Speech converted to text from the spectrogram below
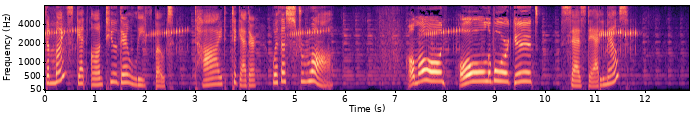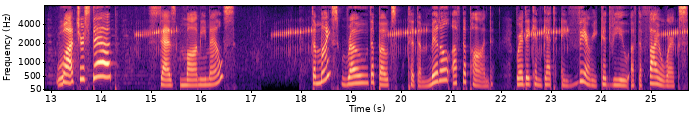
The mice get onto their leaf boats, tied together with a straw. Come on, all aboard, kids, says Daddy Mouse. Watch your step, says Mommy Mouse. The mice row the boats to the middle of the pond, where they can get a very good view of the fireworks.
